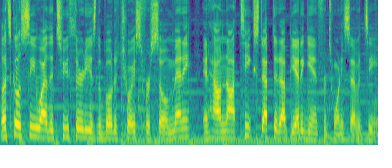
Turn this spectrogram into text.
Let's go see why the 230 is the boat of choice for so many and how Nautique stepped it up yet again for 2017.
